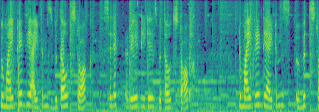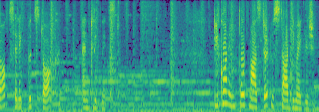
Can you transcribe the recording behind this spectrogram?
To migrate the items without stock, select RAID details without stock. To migrate the items with stock, select with stock and click next. Click on import master to start the migration.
